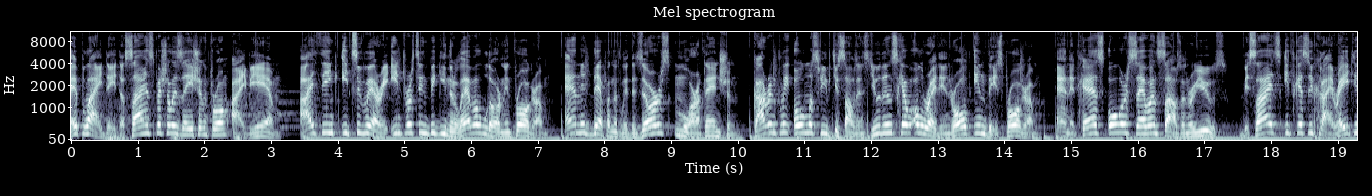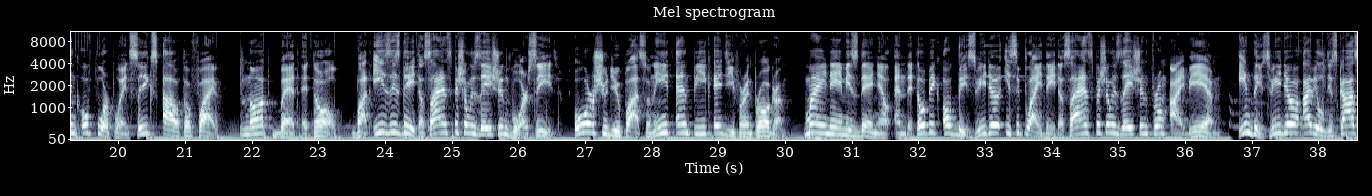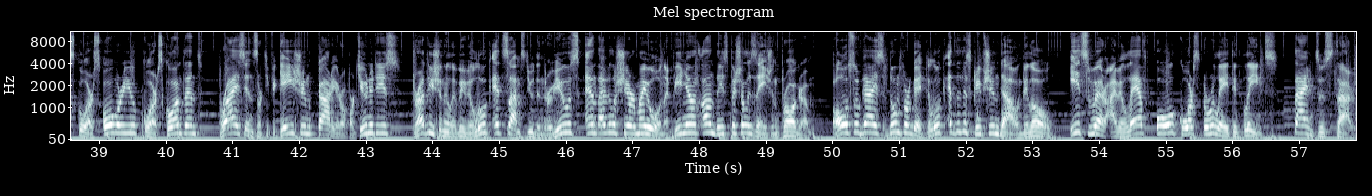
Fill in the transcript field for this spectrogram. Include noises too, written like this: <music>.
Applied Data Science specialization from IBM. I think it's a very interesting beginner-level learning program, and it definitely deserves more attention. Currently, almost 50,000 students have already enrolled in this program, and it has over 7,000 reviews. Besides, it has a high rating of 4.6 out of 5. Not bad at all. But is this data science specialization worth it? Or should you pass on it and pick a different program? My name is Daniel and the topic of this video is Applied Data Science specialization from IBM. In this video I will discuss course overview, course content, price and certification, career opportunities. Traditionally we will look at some student reviews and I will share my own opinion on this specialization program. Also guys, don't forget to look at the description down below. It's where I will left all course related links. Time to start.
